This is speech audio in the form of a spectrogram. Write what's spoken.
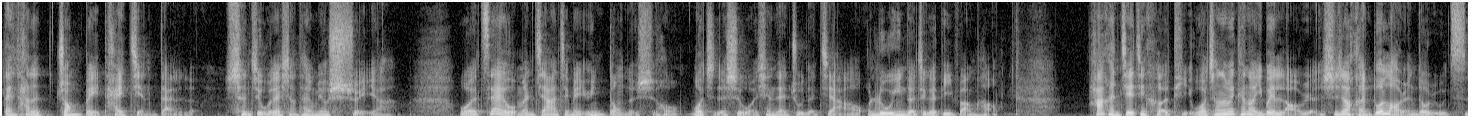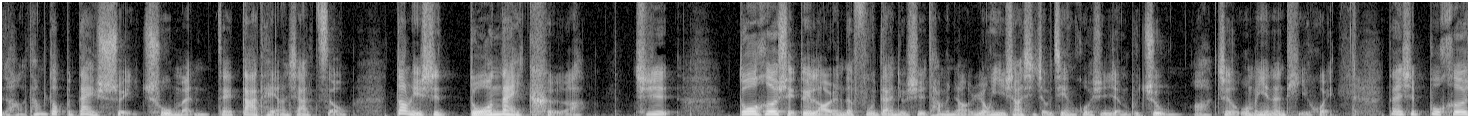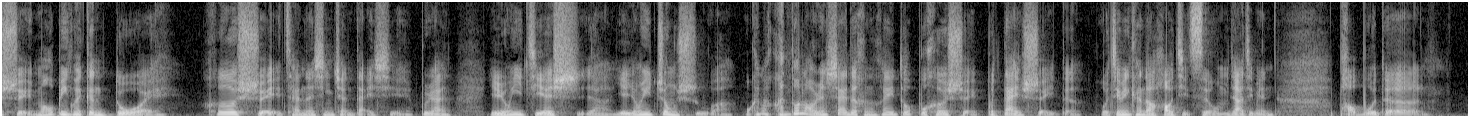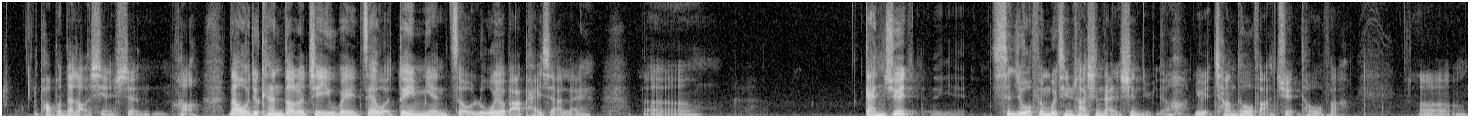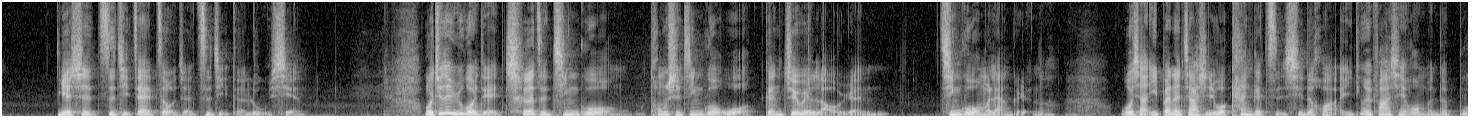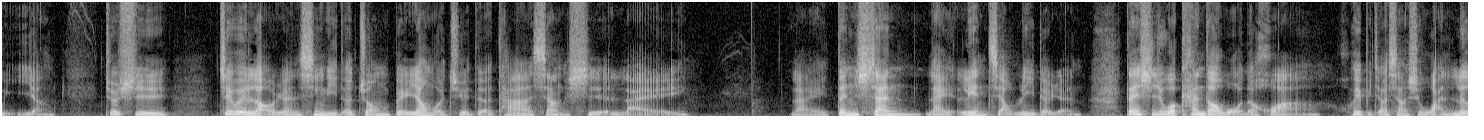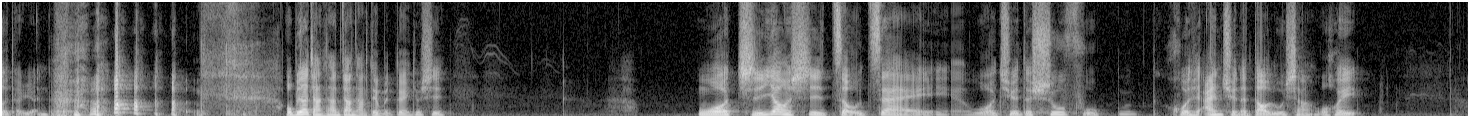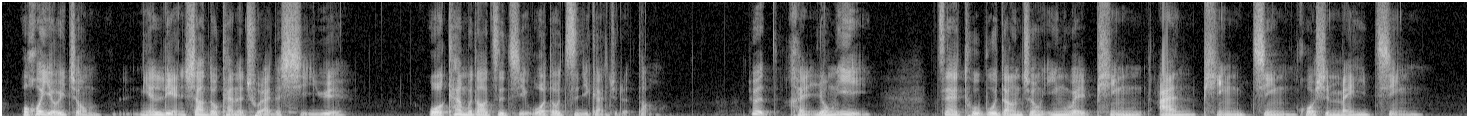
但他的装备太简单了，甚至我在想他有没有水呀？我在我们家这边运动的时候，我指的是我现在住的家哦，录音的这个地方哈，它很接近合体。我常常会看到一位老人，实际上很多老人都如此哈，他们都不带水出门，在大太阳下走，到底是多耐渴啊？其实多喝水对老人的负担就是他们要容易上洗手间或是忍不住啊，这我们也能体会。但是不喝水，毛病会更多诶。喝水才能新陈代谢，不然也容易结石啊，也容易中暑啊。我看到很多老人晒得很黑都不喝水、不带水的。我这边看到好几次，我们家这边跑步的跑步的老先生，好，那我就看到了这一位在我对面走路，我又把它拍下来，呃，感觉甚至我分不清楚他是男是女的，因为长头发、卷头发，嗯。也是自己在走着自己的路线。我觉得，如果这车子经过，同时经过我跟这位老人，经过我们两个人呢，我想一般的驾驶如果看个仔细的话，一定会发现我们的不一样。就是这位老人行李的装备，让我觉得他像是来来登山、来练脚力的人。但是如果看到我的话，会比较像是玩乐的人，我不知道讲这样这样讲对不对？就是我只要是走在我觉得舒服或者是安全的道路上，我会我会有一种连脸上都看得出来的喜悦。我看不到自己，我都自己感觉得到，就很容易。在徒步当中，因为平安、平静或是美景，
